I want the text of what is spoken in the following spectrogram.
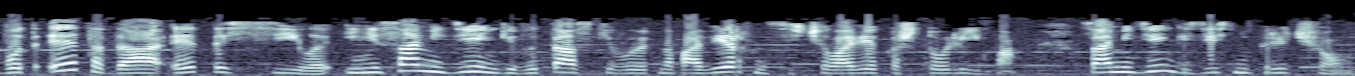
Вот это, да, это сила. И не сами деньги вытаскивают на поверхность из человека что-либо. Сами деньги здесь ни при чем.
